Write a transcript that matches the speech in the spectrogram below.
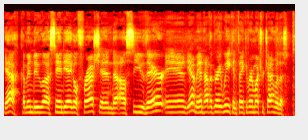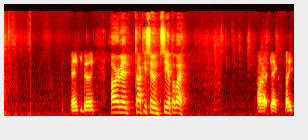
yeah, come into uh, San Diego fresh, and uh, I'll see you there. And yeah, man, have a great week, and thank you very much for chatting with us. Thank you, Billy. All right, man. Talk to you soon. See ya. Bye bye. All right, thanks. Bye.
